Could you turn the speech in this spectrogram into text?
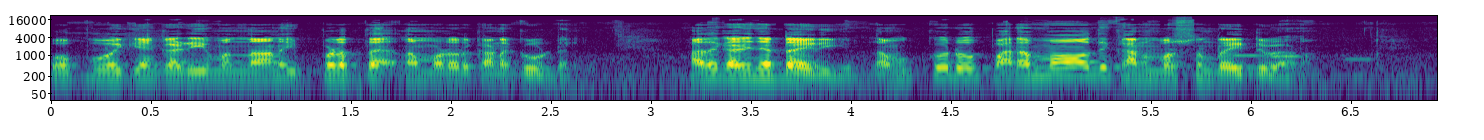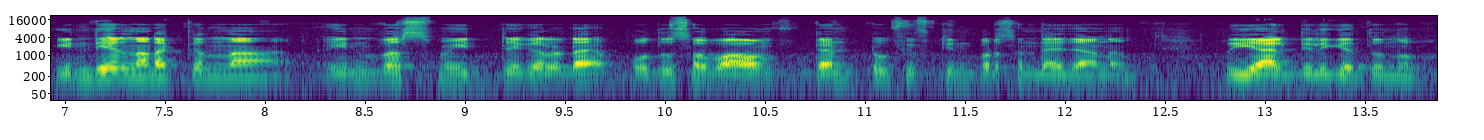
ഒപ്പുവയ്ക്കാൻ കഴിയുമെന്നാണ് ഇപ്പോഴത്തെ നമ്മുടെ ഒരു കണക്കുകൂട്ടൽ. അത് കഴിഞ്ഞിട്ടായിരിക്കും. നമുക്കൊരു പരമാവധി കൺവേർഷൻ റേറ്റ് വേണം. ഇന്ത്യയിൽ നടക്കുന്ന ഇൻവെസ്റ്റ് മീറ്റുകളുടെ പൊതു സ്വഭാവം ടെൻ ടു ഫിഫ്റ്റീൻ പെർസെന്റേജ് ആണ് റിയാലിറ്റിയിലേക്ക് എത്തുന്നുള്ളൂ.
